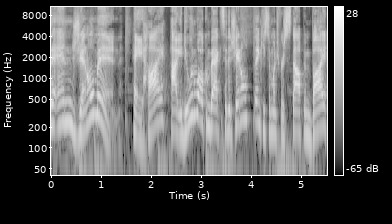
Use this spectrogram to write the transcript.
and gentlemen, hey, hi, how you doing? Welcome back to the channel. Thank you so much for stopping by.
